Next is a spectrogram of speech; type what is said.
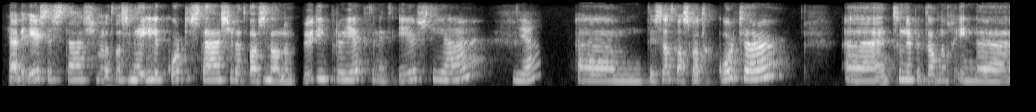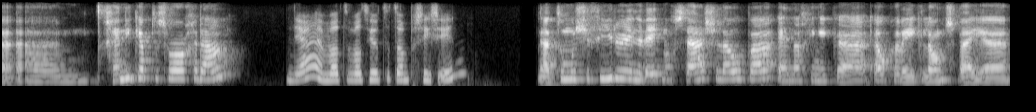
Ja, de eerste stage, maar dat was een hele korte stage. Dat was dan een buddyproject in het eerste jaar. Ja? Ehm, dus dat was wat korter. Eh, en toen heb ik dat nog in de ehm gehandicaptenzorg gedaan. Ja, en wat, wat hield het dan precies in? Nou, toen moest je vier uur in de week nog stage lopen. En dan ging ik eh, elke week langs bij eh,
